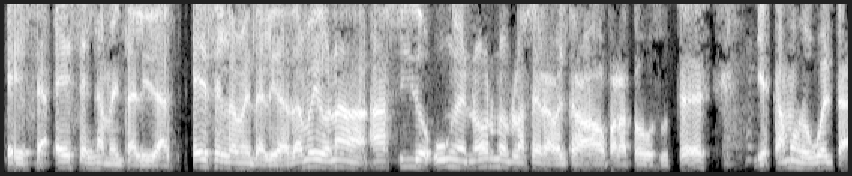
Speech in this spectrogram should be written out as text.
Esa, esa es la mentalidad, esa es la mentalidad. Amigo, nada, ha sido un enorme placer haber trabajado para todos ustedes y estamos de vuelta.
